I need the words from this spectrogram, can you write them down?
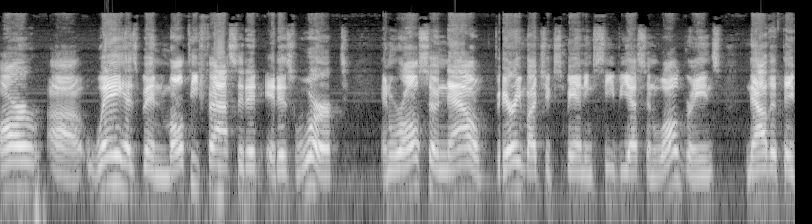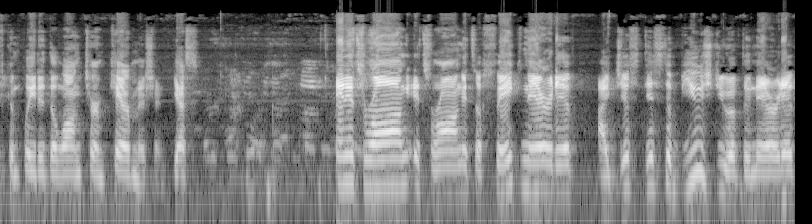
our uh, way has been multifaceted, it has worked. And we're also now very much expanding CVS and Walgreens now that they've completed the long term care mission. Yes? And it's wrong. It's wrong. It's a fake narrative. I just disabused you of the narrative,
